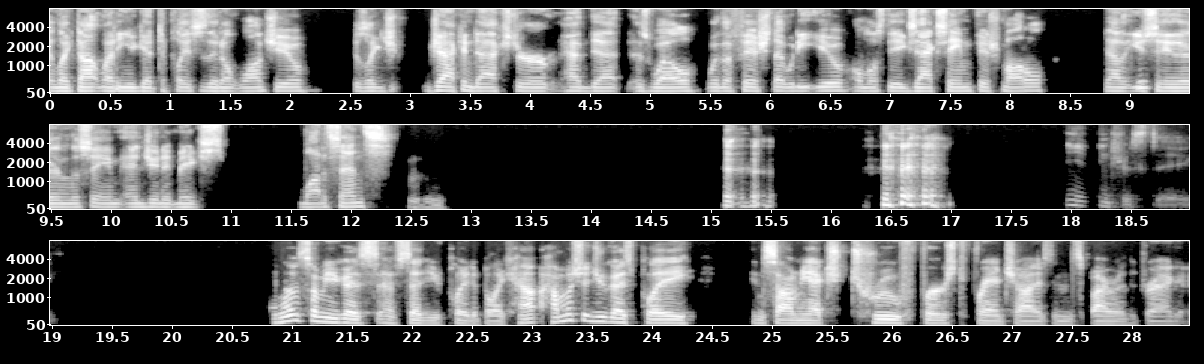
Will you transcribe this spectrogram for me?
and like not letting you get to places they don't want you because like J- Jak and Daxter had that as well with a fish that would eat you almost the exact same fish model now that you say they're in the same engine it makes a lot of sense Mhm. Interesting. I know some of you guys have said you've played it, but like how how much did you guys play Insomniac's true first franchise in Spyro the Dragon?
